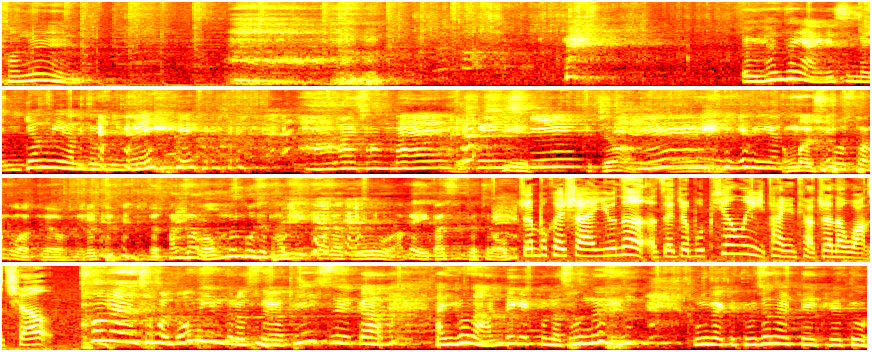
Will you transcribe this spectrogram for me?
저는 하... 여기 현장에 알겠습니다. 이경미 감독님의 아 정말 글씨 그죠? 네, 이경미 감독 정말 슈퍼스타인 것 같아요. 이럴 때 항상 없는 곳에 답이 있다라고 아까 말씀드렸잖아요. 真不愧是 IU 呢，而在这部片里，他也挑战了网球。 처음에는 정말 너무 힘들었어요. 테니스가 아 이건 안 되겠구나. 저는 뭔가 이렇게 도전할 때 그래도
